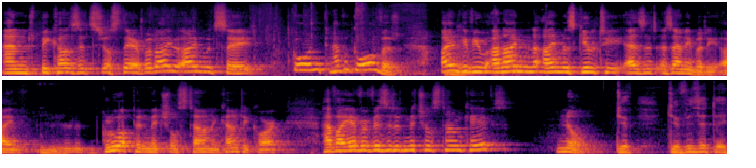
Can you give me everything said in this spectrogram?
and because it's just there. But I, I would say, go and have a go of it. I'll give you, and I'm I'm as guilty as it as anybody. I grew up in Mitchelstown in County Cork. Have I ever visited Mitchelstown Caves? No. Do you, do you visit the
